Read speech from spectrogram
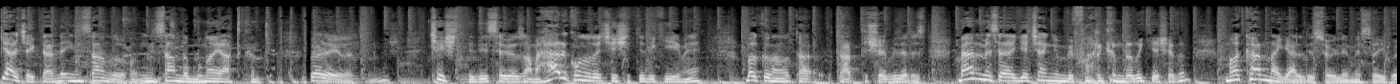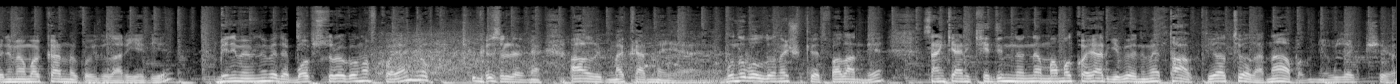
Gerçekten de insan ruhu, insan da buna yatkın. Böyle yaratılmış. Çeşitliliği seviyoruz ama her konuda çeşitlilik iyi mi? Bakın onu ta- tartışabiliriz. Ben mesela geçen gün bir farkındalık yaşadım. Makarna geldi söyleme sayıp. Önüme makarna koydular ye diye. Benim önüme de Bob Stroganoff koyan yok. Çok özür dilerim yani. Al makarna ya. Bunu bulduğuna şükret falan diye. Sanki hani kedinin önüne mama koyar gibi önüme tak diye atıyorlar. Ne yapalım yapacak bir şey yok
